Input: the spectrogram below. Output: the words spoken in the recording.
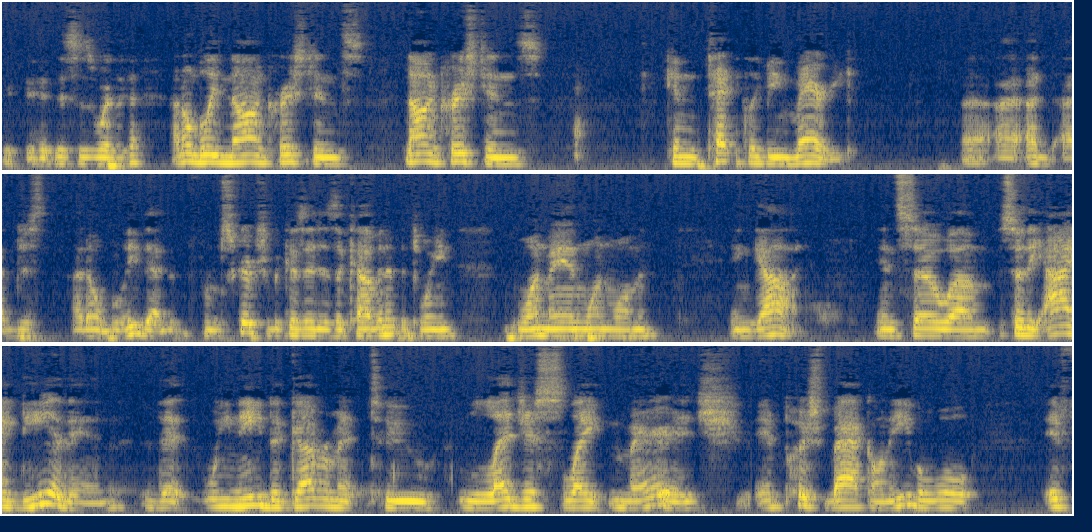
this is where the I don't believe non Christians non Christians can technically be married. Uh, I, I, I just I don't believe that from Scripture because it is a covenant between one man, one woman, and God. And so, um, so the idea then that we need the government to legislate marriage and push back on evil. Well, if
